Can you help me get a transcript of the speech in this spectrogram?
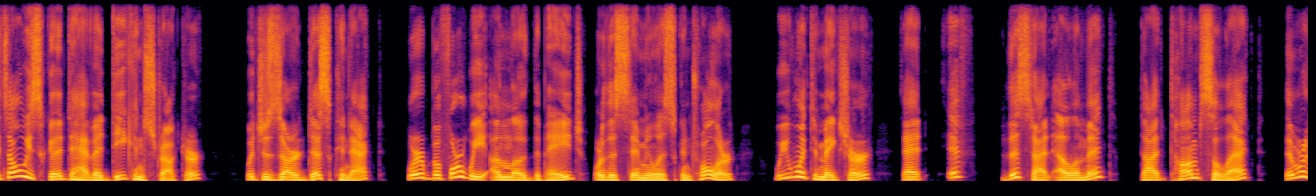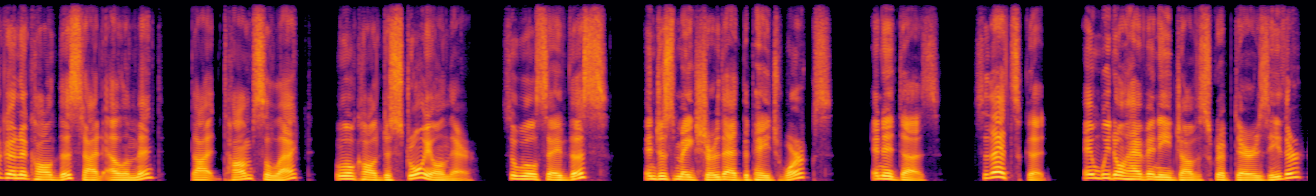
It's always good to have a deconstructor, which is our disconnect, where before we unload the page or the stimulus controller, we want to make sure that if this.element.tomselect then we're going to call this dot element dot tom select. We'll call destroy on there. So we'll save this and just make sure that the page works. And it does. So that's good. And we don't have any JavaScript errors either.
